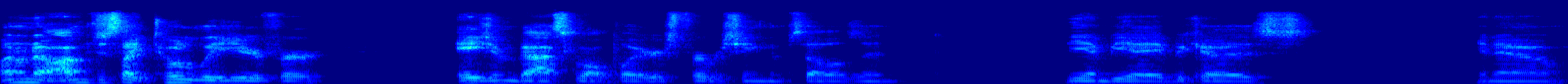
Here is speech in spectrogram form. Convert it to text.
I don't know. I'm just like totally here for Asian basketball players furbishing themselves in the NBA because, you know,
